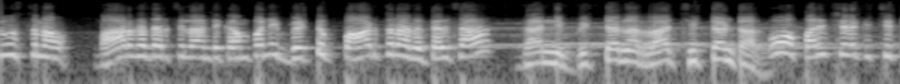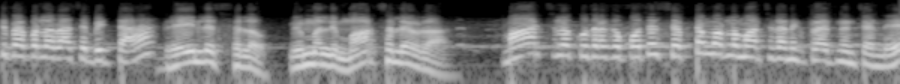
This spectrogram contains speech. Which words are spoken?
చూస్తున్నాం. మార్గదర్శి లాంటి కంపెనీ బిట్టు పాడుతున్నారు తెలుసా? దాన్ని బిట్టనర్రా చిట్ అంటారు. ఓ పరీక్షలకి చిట్టు పేపర్లో రాసే బిట్టా బ్రెయిన్లెస్ ఫెలో మిమ్మల్ని మార్చలేవురా. మార్చ్లో కుదరకపోతే సెప్టెంబర్లో మార్చడానికి ప్రయత్నించండి.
